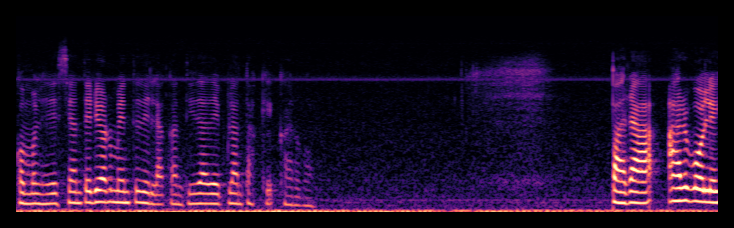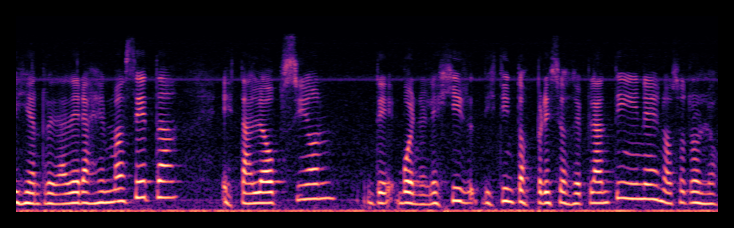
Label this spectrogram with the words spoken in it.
como les decía anteriormente, de la cantidad de plantas que cargó. Para árboles y enredaderas en maceta está la opción de, bueno, elegir distintos precios de plantines. Nosotros los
